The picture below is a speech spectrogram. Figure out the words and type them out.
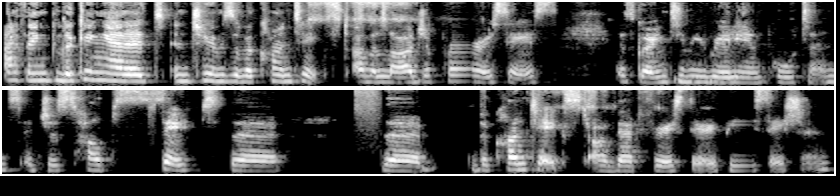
I think looking at it in terms of a context of a larger process is going to be mm. really important. It just helps set the the the context of that first therapy session.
